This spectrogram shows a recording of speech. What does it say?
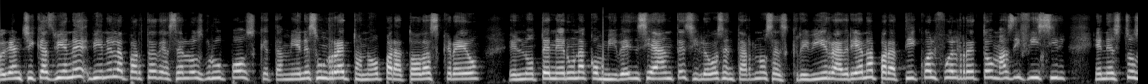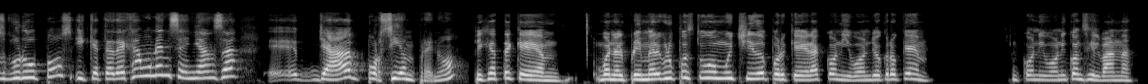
Oigan, chicas, viene, viene la parte de hacer los grupos, que también es un reto, ¿no? Para todas, creo, el no tener una convivencia antes y luego sentarnos a escribir. Adriana, para ti, ¿cuál fue el reto más difícil en estos grupos y que te deja una enseñanza eh, ya por siempre, ¿no? Fíjate que, mm, bueno, el primer grupo estuvo muy chido porque era con Ivonne, yo creo que con Ivonne y con Silvana.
